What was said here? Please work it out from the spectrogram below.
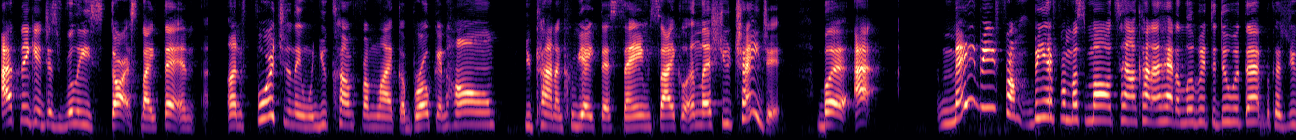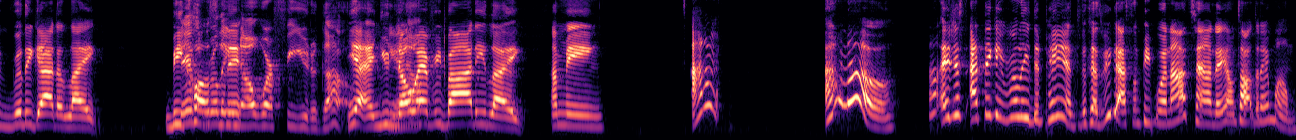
I think it just really starts like that. And unfortunately, when you come from like a broken home, you kind of create that same cycle unless you change it. But I maybe from being from a small town kind of had a little bit to do with that because you really gotta like be There's close really nowhere for you to go. Yeah, and you, you know, know? everybody. Like, I mean, I don't, I don't know. It just, I think it really depends because we got some people in our town they don't talk to their mama.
